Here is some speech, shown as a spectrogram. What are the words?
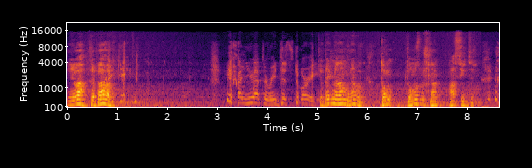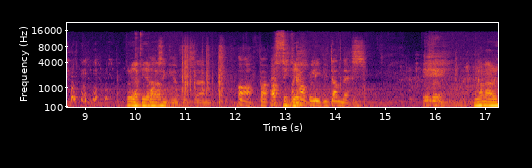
Eyvah köpeğe bak. you have to read this story. Köpek mi lan bu ne bu? Dom domuzmuş lan. Az siktir. Dur bir dakika yere I was, um, oh fuck, Ah, I siktir. can't believe you've done this. Aman abi.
